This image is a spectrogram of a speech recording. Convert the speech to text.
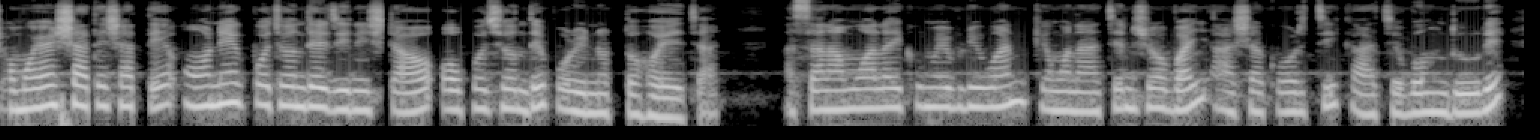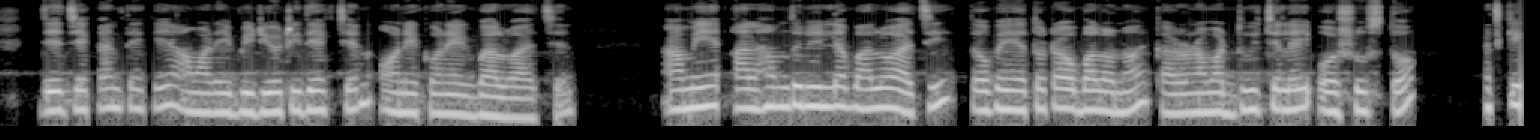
সময়ের সাথে সাথে অনেক পছন্দের জিনিসটাও অপছন্দে পরিণত হয়ে যায়। আসসালামু আলাইকুম এভরিওয়ান, কেমন আছেন সবাই? আশা করছি কাছ এবং দূরে যে যেখান থেকে আমার এই ভিডিওটি দেখছেন অনেক অনেক ভালো আছেন। আমি আলহামদুলিল্লাহ ভালো আছি, তবে এতটাও ভালো নয় কারণ আমার দুই ছেলেই অসুস্থ। আজকে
